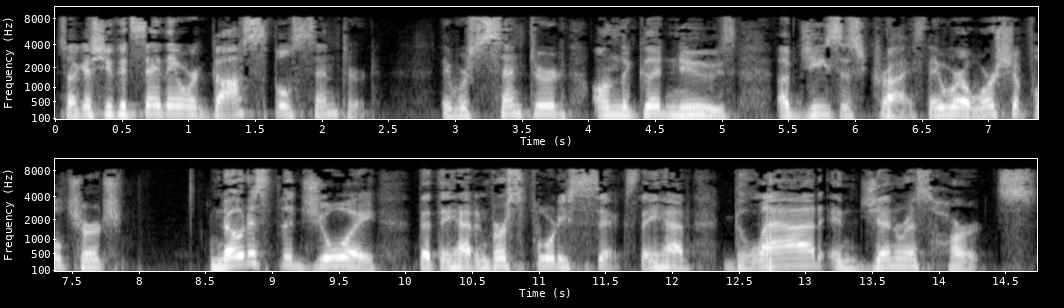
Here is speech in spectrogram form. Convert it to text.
So I guess you could say they were gospel centered. They were centered on the good news of Jesus Christ. They were a worshipful church Notice the joy that they had in verse 46. They had glad and generous hearts.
